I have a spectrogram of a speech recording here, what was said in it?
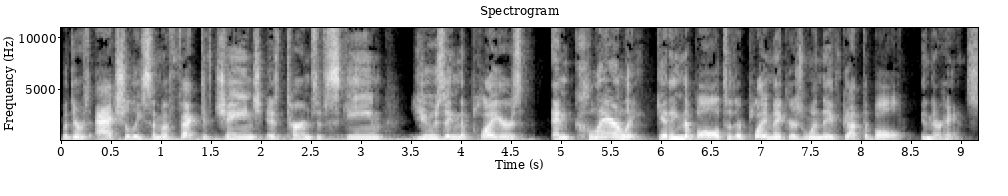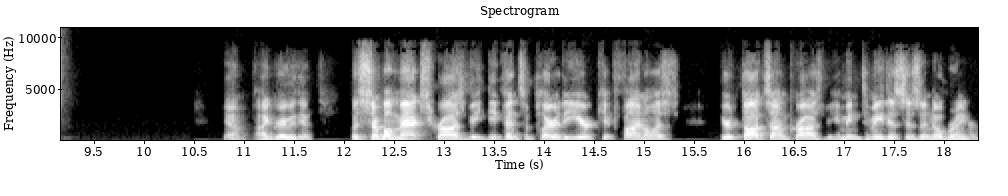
but there was actually some effective change in terms of scheme, using the players and clearly getting the ball to their playmakers when they've got the ball in their hands. Yeah, I agree with you. Let's talk about Maxx Crosby, Defensive Player of the Year finalist. Your thoughts on Crosby? I mean, to me, this is a no-brainer.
